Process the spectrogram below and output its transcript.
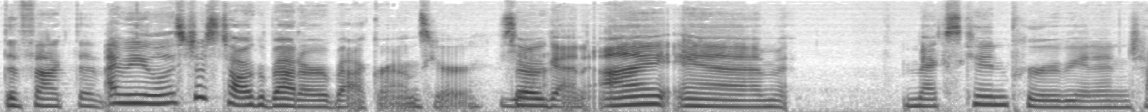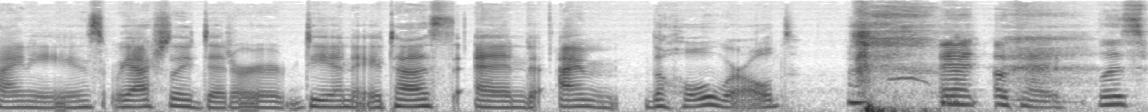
the fact that I mean, let's just talk about our backgrounds here. So Yeah. again, I am Mexican, Peruvian, and Chinese. We actually did our DNA test, and I'm the whole world. and okay, let's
